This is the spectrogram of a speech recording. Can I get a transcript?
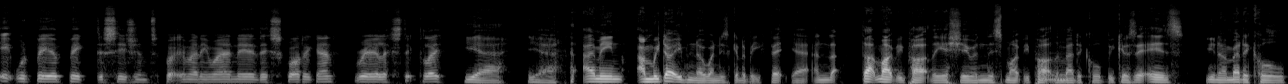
it would be a big decision to put him anywhere near this squad again, realistically. Yeah, yeah. I mean, and we don't even know when he's going to be fit yet, and that, that might be part of the issue, and this might be part of the Mhm. medical because it is, you know, medical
